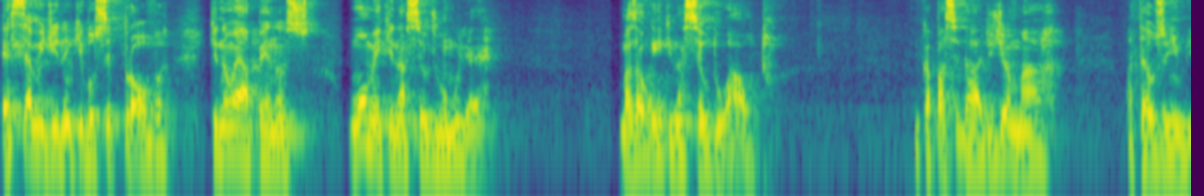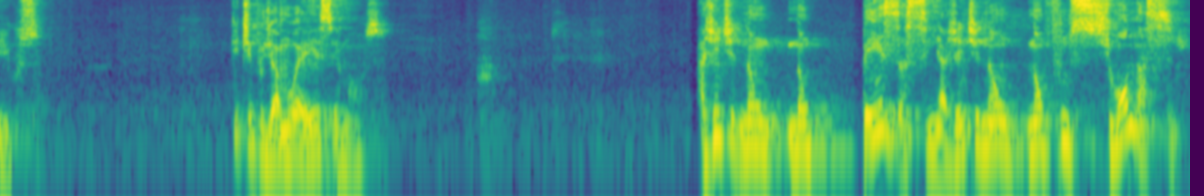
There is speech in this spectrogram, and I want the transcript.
essa é a medida em que você prova que não é apenas um homem que nasceu de uma mulher, mas alguém que nasceu do alto, com capacidade de amar até os inimigos. Que tipo de amor é esse, irmãos? A gente não, não pensa assim, a gente não, não funciona assim.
